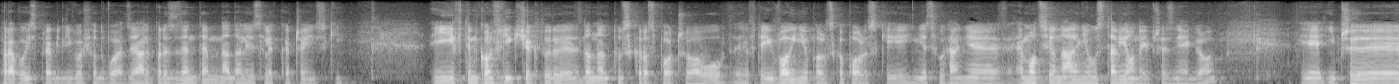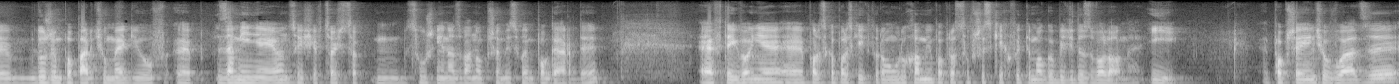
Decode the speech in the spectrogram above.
Prawo i Sprawiedliwość od władzy, ale prezydentem nadal jest Lech Kaczyński. I w tym konflikcie, który Donald Tusk rozpoczął, w tej wojnie polsko-polskiej, niesłychanie emocjonalnie ustawionej przez niego i, przy dużym poparciu mediów e, zamieniającej się w coś, co mm, słusznie nazwano przemysłem pogardy, E, w tej wojnie e, polsko-polskiej, którą uruchomił, po prostu wszystkie chwyty mogły być dozwolone. I po przejęciu władzy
